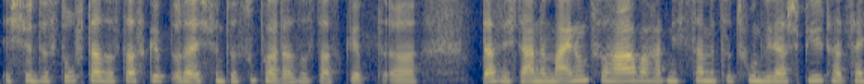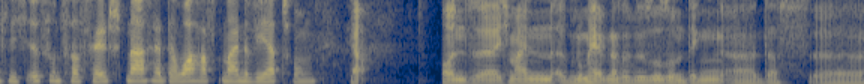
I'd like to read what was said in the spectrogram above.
ich finde es doof, dass es das gibt oder ich finde es super, dass es das gibt. Äh, Dass ich da eine Meinung zu habe, hat nichts damit zu tun, wie das Spiel tatsächlich ist und verfälscht nachher dauerhaft meine Wertung. ja. Und äh, ich meine, Gloomhaven ist sowieso so ein Ding, äh, das. Äh,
